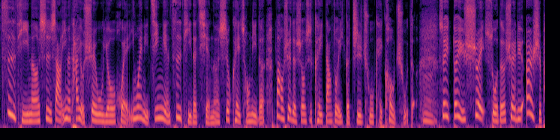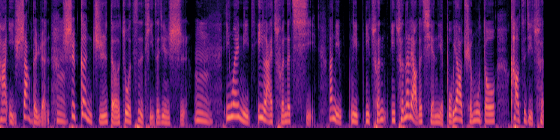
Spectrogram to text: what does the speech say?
自提呢，事实上，因为它有税务优惠，因为你今年自提的钱呢，是可以从你的报税的时候是可以当做一个支出可以扣除的。嗯，所以对于税所得税率二十趴以上的人，是更值得做自提这件事。嗯，因为你一来存得起，那你你你存你存得了的钱，也不要全部都靠自己存，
